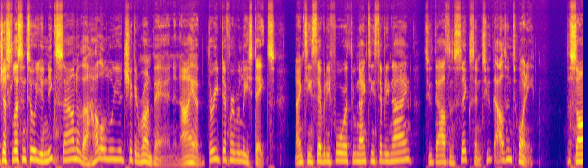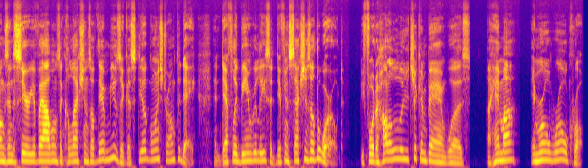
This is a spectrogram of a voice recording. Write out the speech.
just listened to a unique sound of the Hallelujah Chicken Run Band, and I have three different release dates 1974 through 1979, 2006, and 2020. The songs in the series of albums and collections of their music are still going strong today and definitely being released at different sections of the world. Before the Hallelujah Chicken Band was Ahema Emerald Roll Crow.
